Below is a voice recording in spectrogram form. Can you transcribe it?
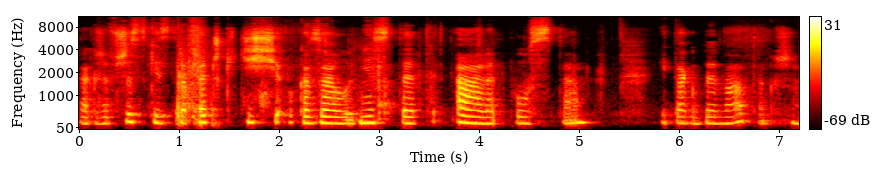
Także wszystkie zdrapeczki dziś się okazały niestety, ale puste. I tak bywa, także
